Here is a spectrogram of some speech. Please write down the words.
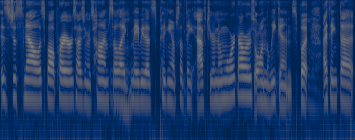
it's just now it's about prioritizing your time. So like Mm-hmm. maybe that's picking up something after your normal work hours or on the weekends. But Mm-hmm. I think that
